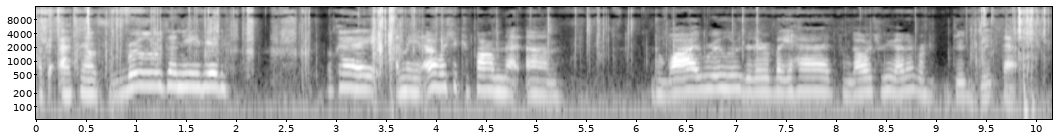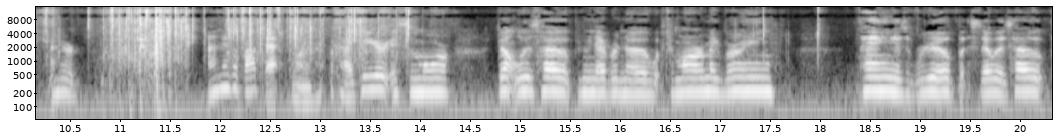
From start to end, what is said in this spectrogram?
I, got, I found some rulers I needed. Okay, I mean, I wish I could find that, um, the Y ruler that everybody had from Dollar Tree. I never did get that. I never, I never got that one. Okay, here is some more Don't Lose Hope. You never know what tomorrow may bring. Pain is real, but so is hope.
